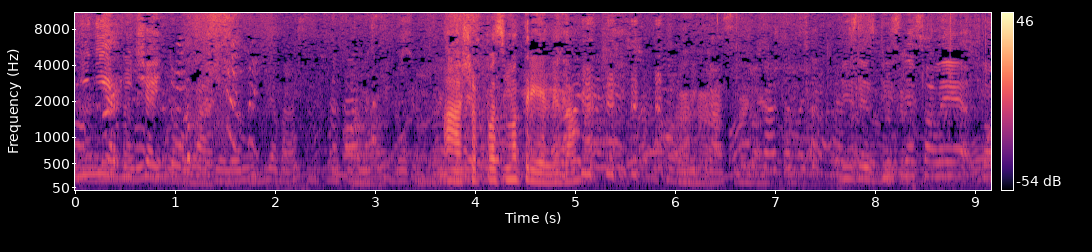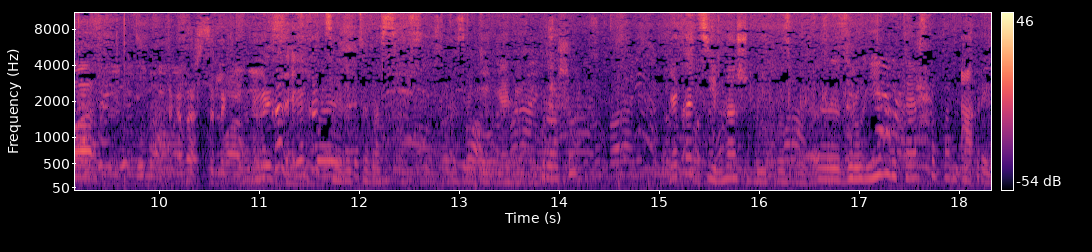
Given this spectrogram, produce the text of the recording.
не нервничай только. А, чтобы посмотрели, да? Бізнес, бізнес, але то Яка ціль нашу ви їх розводите? з рогів лікарство пантоприн.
